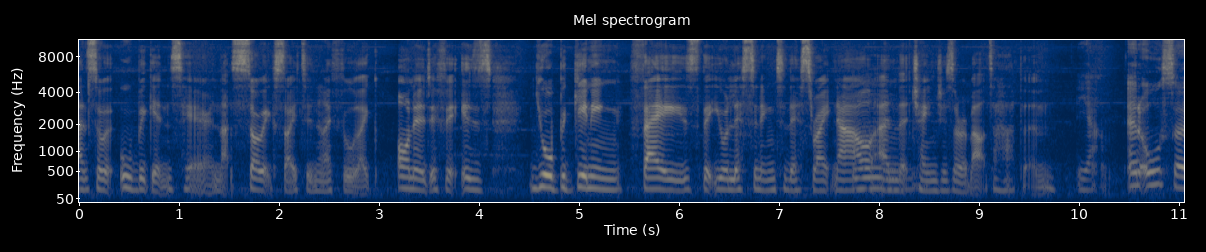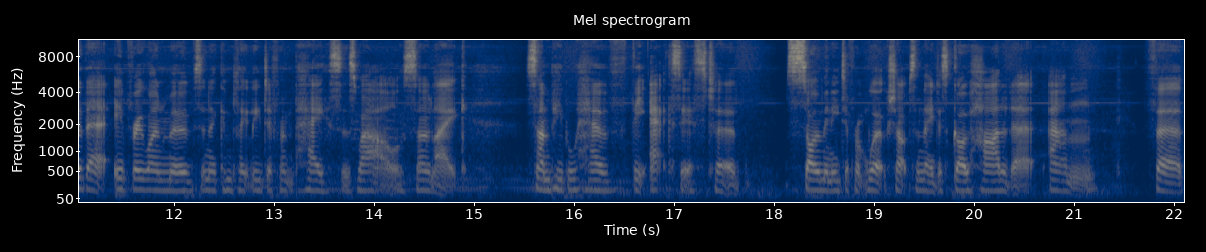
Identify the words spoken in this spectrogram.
And so it all begins here. And that's so exciting. And I feel like honored if it is your beginning phase that you're listening to this right now and that changes are about to happen. Yeah. And also that everyone moves in a completely different pace as well. So, like, some people have the access to so many different workshops and they just go hard at it um, for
